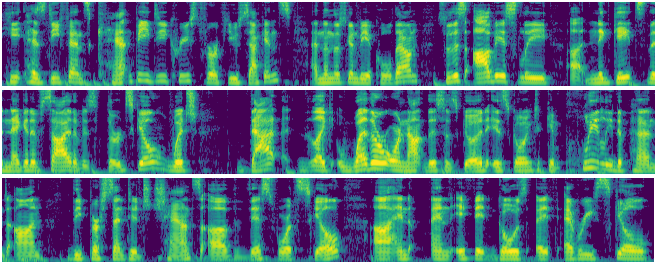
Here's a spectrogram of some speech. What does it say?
he his defense can't be decreased for a few seconds and then there's going to be a cooldown. So this obviously uh, negates the negative side of his third skill which that like whether or not this is good is going to completely depend on the percentage chance of this fourth skill. Uh and and if it goes if every skill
